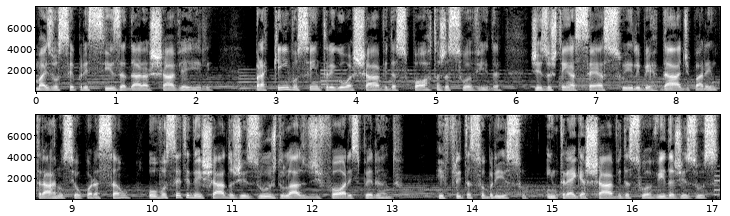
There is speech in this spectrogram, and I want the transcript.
mas você precisa dar a chave a Ele. Para quem você entregou a chave das portas da sua vida? Jesus tem acesso e liberdade para entrar no seu coração? Ou você tem deixado Jesus do lado de fora esperando? Reflita sobre isso. Entregue a chave da sua vida a Jesus,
